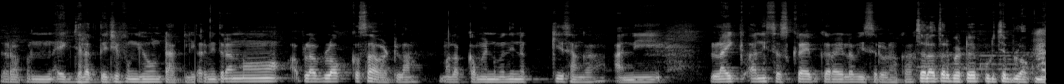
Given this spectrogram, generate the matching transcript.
तर आपण एक झलक त्याची पण घेऊन टाकली. तर मित्रांनो आपला ब्लॉग कसा वाटला? मला कमेंटमध्ये नक्की सांगा आणि लाईक आणि सबस्क्राईब करायला विसरू नका. चला तर भेटूया पुढच्या ब्लॉगमध्ये.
